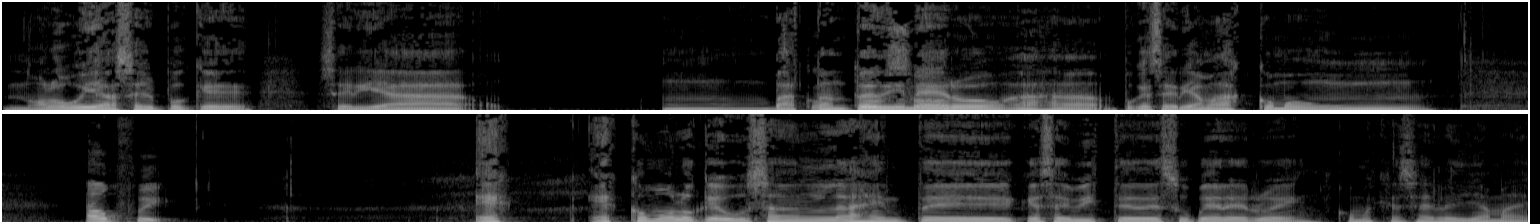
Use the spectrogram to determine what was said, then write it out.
no lo voy a hacer porque sería mm, bastante Costoso. dinero, ajá, porque sería más como un... Outfit. Es, es como lo que usan la gente que se viste de superhéroe. ¿Cómo es que se le llama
